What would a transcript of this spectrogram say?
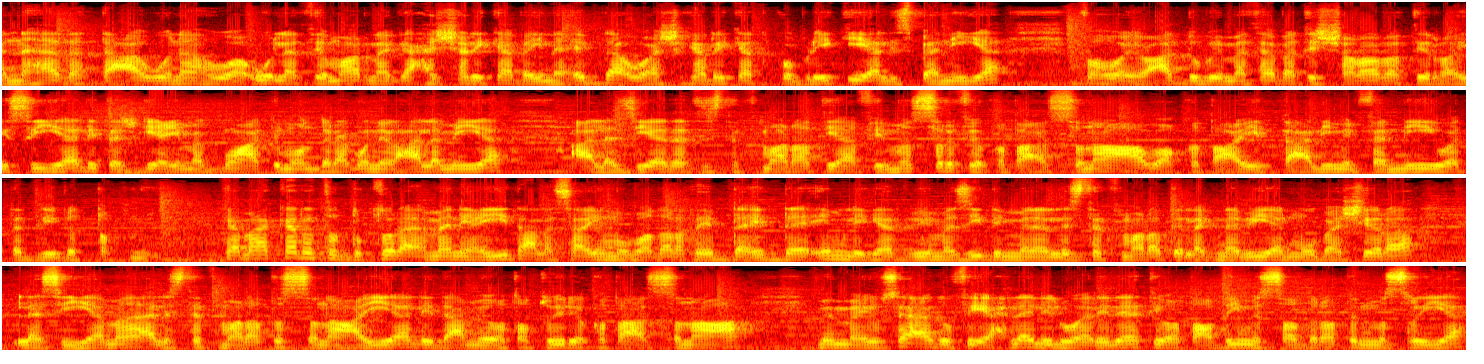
أن هذا التعاون هو أولى ثمار نجاح الشركة بين إبدأ وشركة كوبريكي الإسبانية فهو يعد بمثابة الشرارة الرئيسية لتشجيع مجموعة موندراجون العالمية على زيادة استثماراتها في مصر في قطاع الصناعة وقطاعي التعليم الفني والتدريب التقني. كما أكدت الدكتورة أماني عيد على سعي مبادرة إبدأ الدائم لجذب مزيد من الاستثمارات الأجنبية المباشرة لا سيما الاستثمارات الصناعية لدعم وتطوير قطاع الصناعة مما يساعد في إحلال الواردات وتعظيم الصادرات المصرية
